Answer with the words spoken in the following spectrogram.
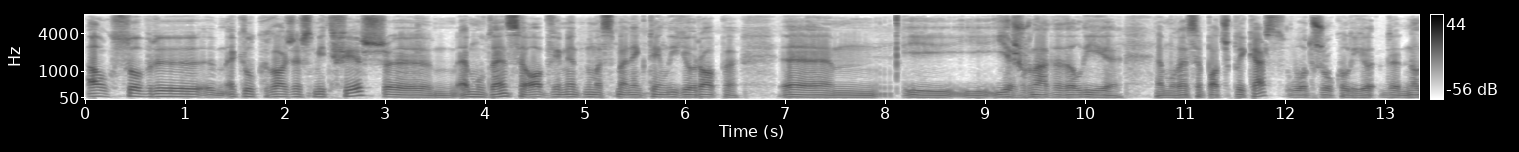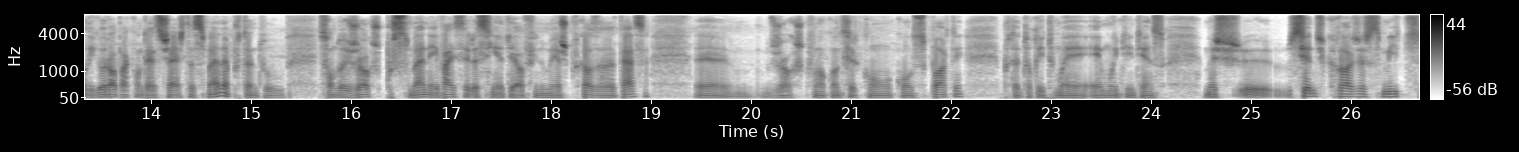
Algo sobre eh, aquilo que Roger Smith fez, eh, a mudança, obviamente, numa semana em que tem Liga Europa um, e, e, a jornada da Liga, a mudança pode explicar-se. O outro jogo Liga, na Liga Europa acontece já esta semana, portanto, são dois jogos por semana e vai ser assim até ao fim do mês por causa da taça. Jogos que vão acontecer com, com o Sporting, portanto, o ritmo é, é muito intenso. Mas uh, sentes que Roger Smith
